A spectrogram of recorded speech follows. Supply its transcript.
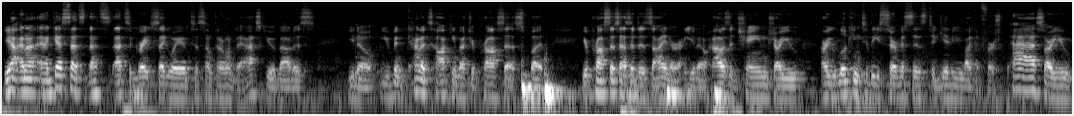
yeah, and I, I guess that's that's that's a great segue into something I wanted to ask you about. Is you know you've been kind of talking about your process, but your process as a designer, you know, how has it changed? Are you are you looking to these services to give you like a first pass? Are you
